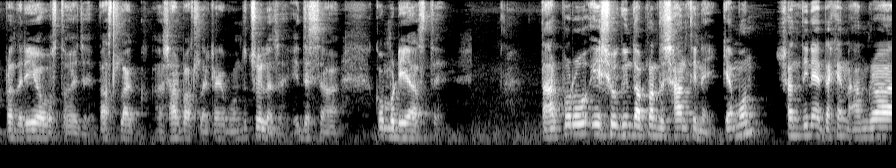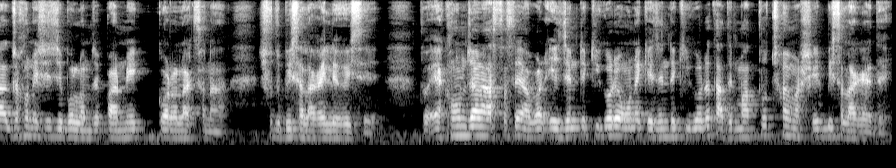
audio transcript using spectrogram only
আপনাদের এই অবস্থা হয়ে যায়। পাঁচ লাখ, সাড়ে পাঁচ লাখ টাকা পর্যন্ত চলে যায়। এদেশে কম্বোডিয়া আসতে। তারপরেও এসেও কিন্তু আপনাদের শান্তি নেই। কেমন? শান্তি নেই। দেখেন, আমরা যখন এসেছি, বললাম যে পারমিট করা লাগছে না, শুধু ভিসা লাগাইলে হয়েছে তো এখন যারা আস্তে আস্তে আবার এজেন্টে কি করে, অনেক এজেন্টে কি করে, তাদের মাত্র ছয় মাসের ভিসা লাগাই দেয়।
